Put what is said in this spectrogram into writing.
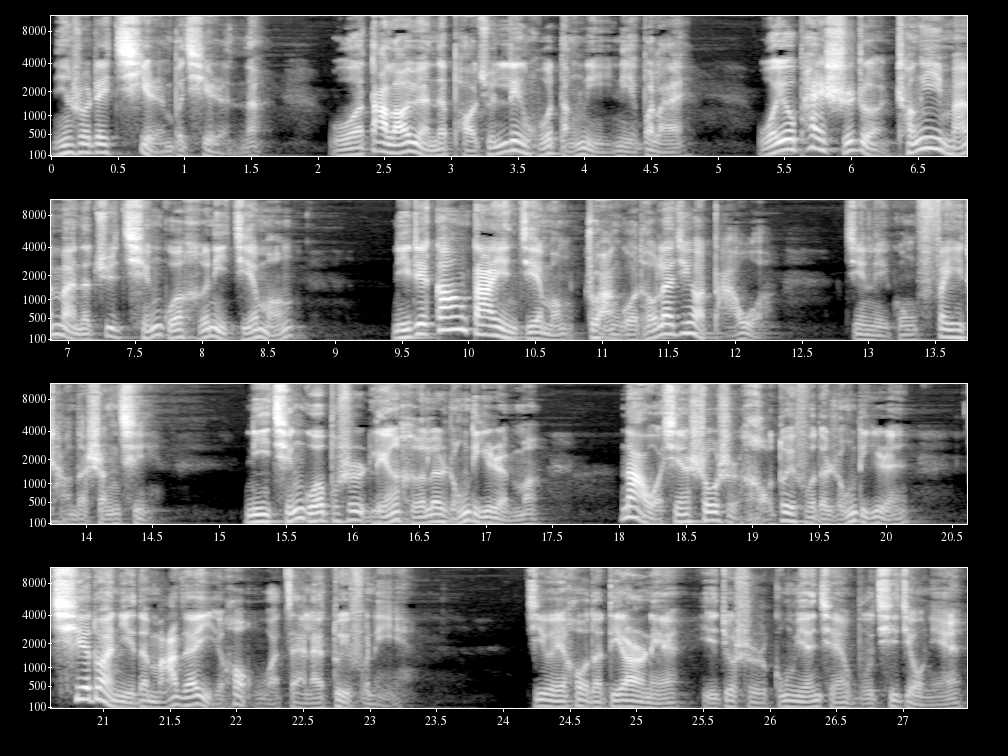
您说这气人不气人呢？我大老远的跑去令狐等你，你不来。我又派使者诚意满满的去秦国和你结盟，你这刚答应结盟，转过头来就要打我，晋厉公非常的生气。你秦国不是联合了戎狄人吗？那我先收拾好对付的戎狄人，切断你的马仔以后，我再来对付你。继位后的第二年，也就是公元前五七九年，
